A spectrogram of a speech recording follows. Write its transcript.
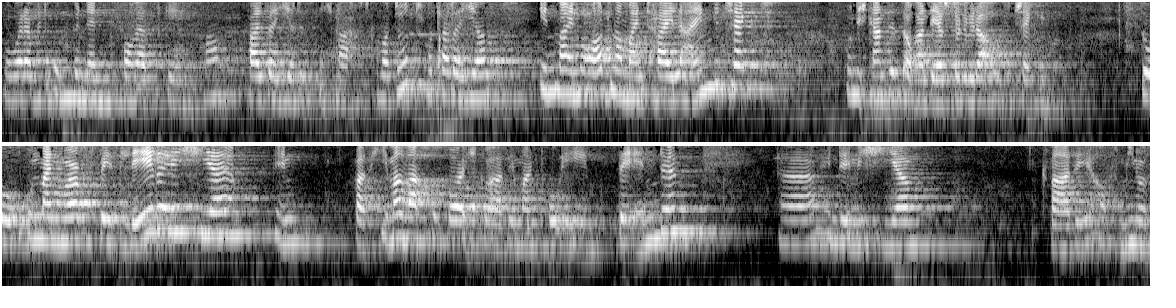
wo wir damit umbenennen vorwärts gehen, ne? falls er hier das nicht macht. Aber dort, jetzt hat er hier in meinen Ordner mein Teil eingecheckt und ich kann es jetzt auch an der Stelle wieder auschecken. So, und mein Workspace leere ich hier in was ich immer mache, bevor ich quasi mein ProE beende, äh, indem ich hier quasi auf Minus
